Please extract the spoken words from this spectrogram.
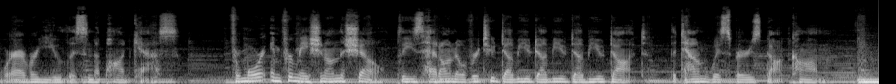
wherever you listen to podcasts. For more information on the show, please head on over to www.thetownwhispers.com.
